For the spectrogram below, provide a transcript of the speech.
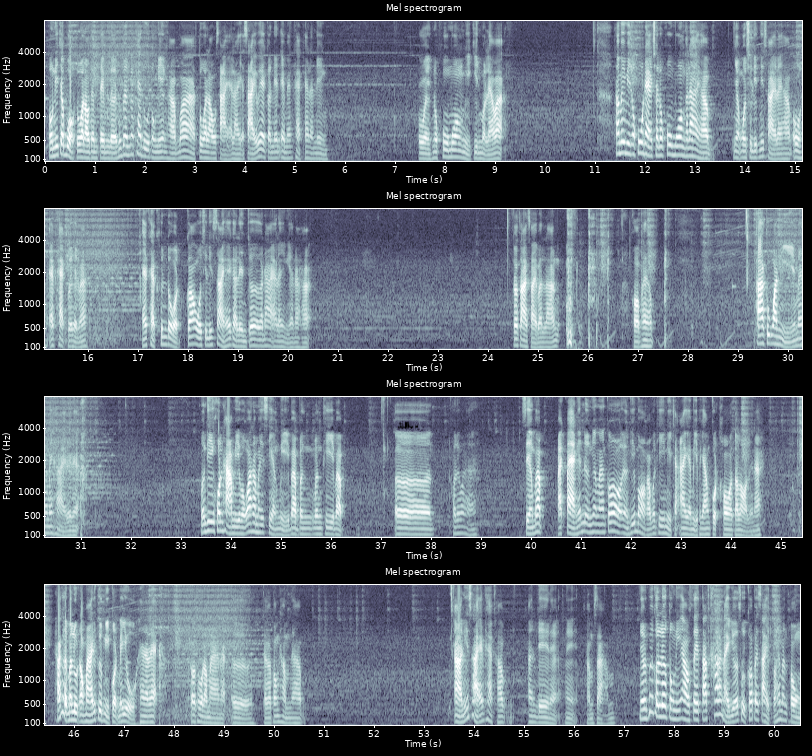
ตรงนี้จะบวกตัวเราเต็มๆเลย เพื่อนๆก็แค่ดูตรงนี้เองครับ ว่าตัวเราสายอะไรสายเวทก็เน้น m x แท็แค่นั้นเอง โอ้ยนกคู่ม่วงหมีกินหมดแล้วอะถ้าไม่มีนกคู่แดงใช้นกคู่ม่วงก็ได้ครับ อย่างโอชิลิสนี่สายอะไรครับ โอ้แอคแท็กเลยเห็นไหมแอคแท็กขึ้นโดดก็โอชิลิสใส่ให้กับเรนเจอร์ก็ได้อะไรอย่างเงี้ยนะฮะก็ตายสายบาลานซ์ขออภัยครับ ภาคทุกวันหมีแม่งไม่หายเลยเนี่ยบางทีคนถามหมีบอกว่าทำไมเสียงหมีแบบบางบางทีแบบ เออเขาเรียกว่าอะไรนะเสียงแบบแปลกๆนิดนึงใช่ไหมก็อย่างที่บอกครับบางทีหมีจะไออะหมีพยายามกดคอตลอดเลยนะถ้าเกิดมันหลุดออกมาที่คือหมีกดไม่อยู่แค่นั้นแหละ ก็ทรมานอะเออ แต่ก็ต้องทำนะครับ อ่านี่สายแอคแท็กครับ อันเดย์เนี่ยนี่สามสาม เนี่ยเพื่อนก็เลือกตรงนี้เอาเซตัสค่าไหนเยอะสุดก็ไปใส่ก็ให้มันตรง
